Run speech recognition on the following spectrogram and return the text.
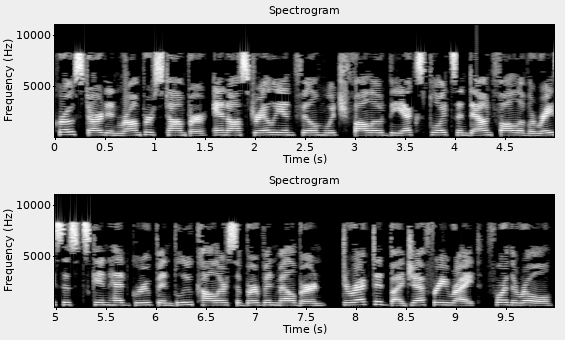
Crowe starred in Romper Stomper, an Australian film which followed the exploits and downfall of a racist skinhead group in blue-collar suburban Melbourne, directed by Geoffrey Wright. For the role,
